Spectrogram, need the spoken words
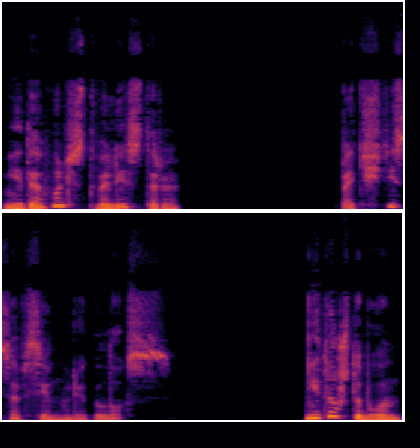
недовольство Лестера почти совсем улеглось. Не то чтобы он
